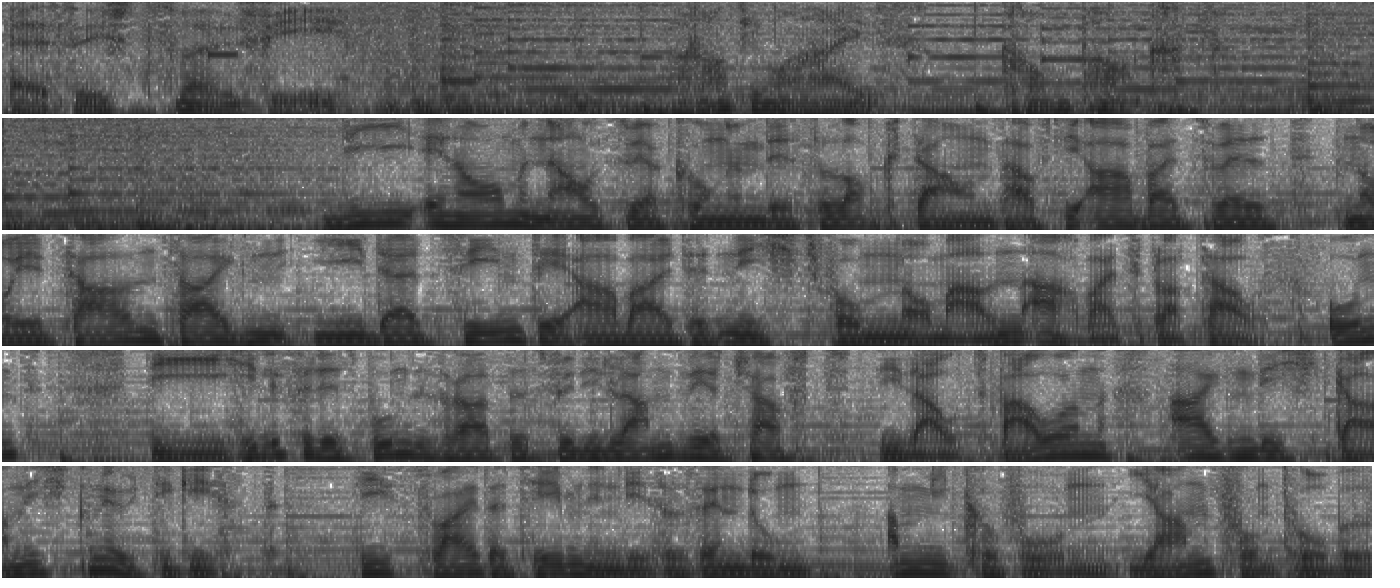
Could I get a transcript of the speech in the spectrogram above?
Es ist 12 Uhr. Radio 1 kompakt. Die enormen Auswirkungen des Lockdowns auf die Arbeitswelt. Neue Zahlen zeigen, jeder Zehnte arbeitet nicht vom normalen Arbeitsplatz aus. Und die Hilfe des Bundesrates für die Landwirtschaft, die laut Bauern eigentlich gar nicht nötig ist. Dies zwei der Themen in dieser Sendung. Am Mikrofon Jan von Tobel.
